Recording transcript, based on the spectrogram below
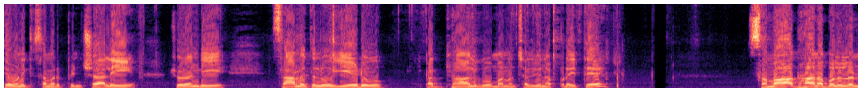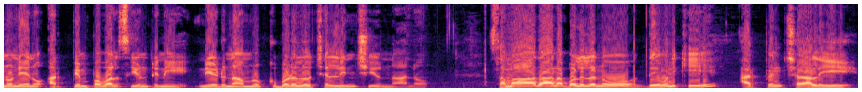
దేవునికి సమర్పించాలి. చూడండి సామెతలు ఏడు పద్నాలుగు మనం చదివినప్పుడైతే సమాధాన బలులను నేను అర్పింపవలసి ఉంటిని నేడు నా మొక్కుబడులు చెల్లించి ఉన్నాను. సమాధాన బలులను దేవునికి అర్పించాలి.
